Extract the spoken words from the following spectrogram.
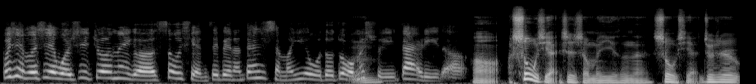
不是不是，我是做那个寿险这边的，但是什么业务都做，我们属于代理的啊。寿险是什么意思呢？寿险就是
